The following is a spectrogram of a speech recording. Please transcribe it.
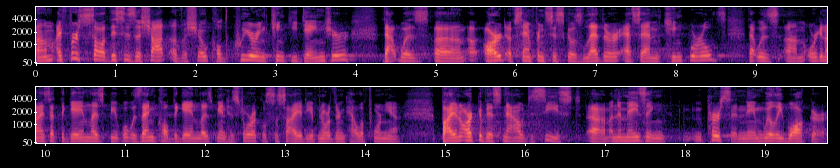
Um, I first saw this is a shot of a show called Queer and Kinky Danger. That was um, art of San Francisco's Leather SM Kink Worlds. That was um, organized at the Gay and Lesbian, what was then called the Gay and Lesbian Historical Society of Northern California by an archivist now deceased, um, an amazing person named Willie Walker,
